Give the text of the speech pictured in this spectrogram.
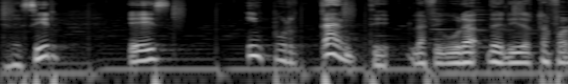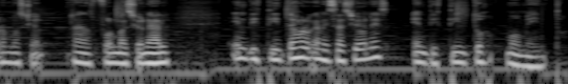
Es decir, es importante la figura del líder transformacional en distintas organizaciones en distintos momentos.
